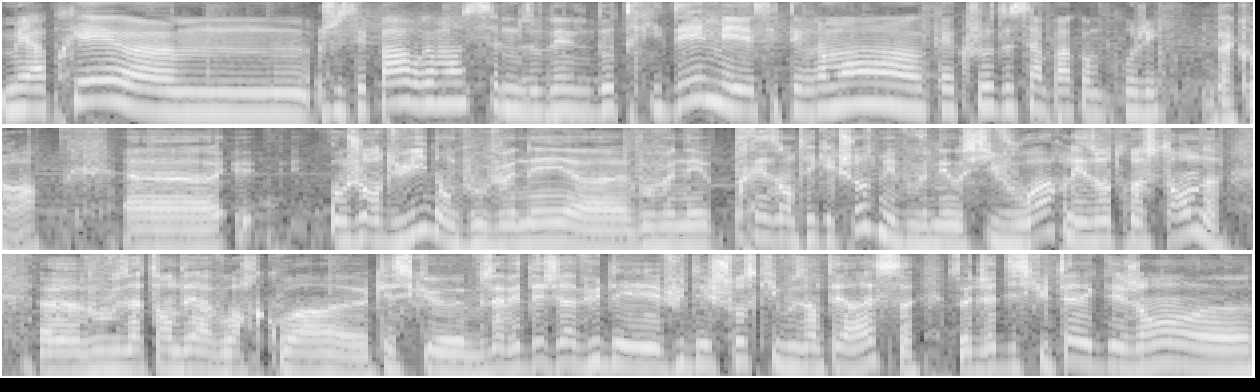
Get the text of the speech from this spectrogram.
Mais après, euh, je sais pas vraiment si ça nous a donné d'autres idées, mais c'était vraiment quelque chose de sympa comme projet. D'accord. Euh, Aujourd'hui, donc vous venez, euh, vous venez présenter quelque chose, mais vous venez aussi voir les autres stands. Euh, vous vous attendez à voir quoi Euh, Qu'est-ce que vous avez déjà vu des, vu des choses qui vous intéressent? Vous avez déjà discuté avec des gens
